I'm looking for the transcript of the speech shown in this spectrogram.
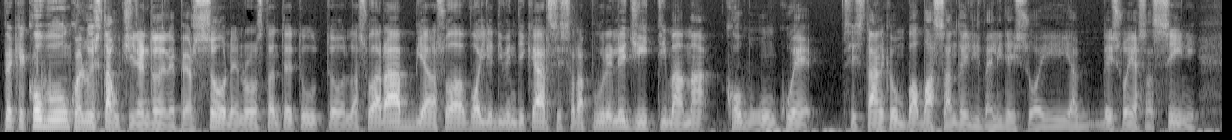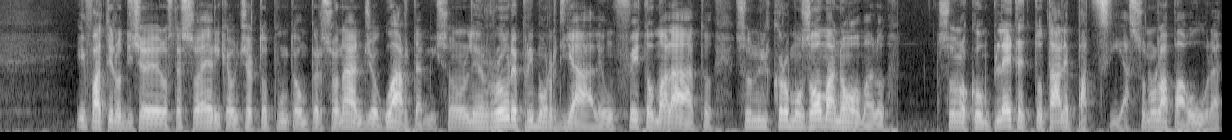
perché comunque lui sta uccidendo delle persone, nonostante tutto, la sua rabbia, la sua voglia di vendicarsi sarà pure legittima, ma comunque si sta anche un po' abbassando i livelli dei suoi, dei suoi assassini. Infatti lo dice lo stesso Eric a un certo punto a un personaggio, guardami, sono l'errore primordiale, un feto malato, sono il cromosoma anomalo, sono completa e totale pazzia, sono la paura.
